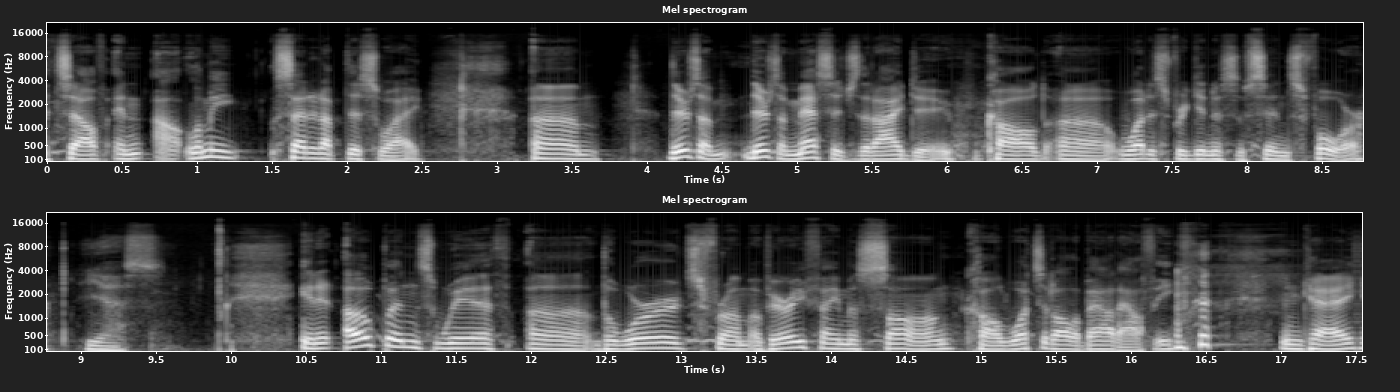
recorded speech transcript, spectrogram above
itself. And uh, let me set it up this way. Um, there's a there's a message that I do called uh, "What is Forgiveness of Sins For," Yes. and it opens with uh, the words from a very famous song called "What's It All About, Alfie?" okay,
